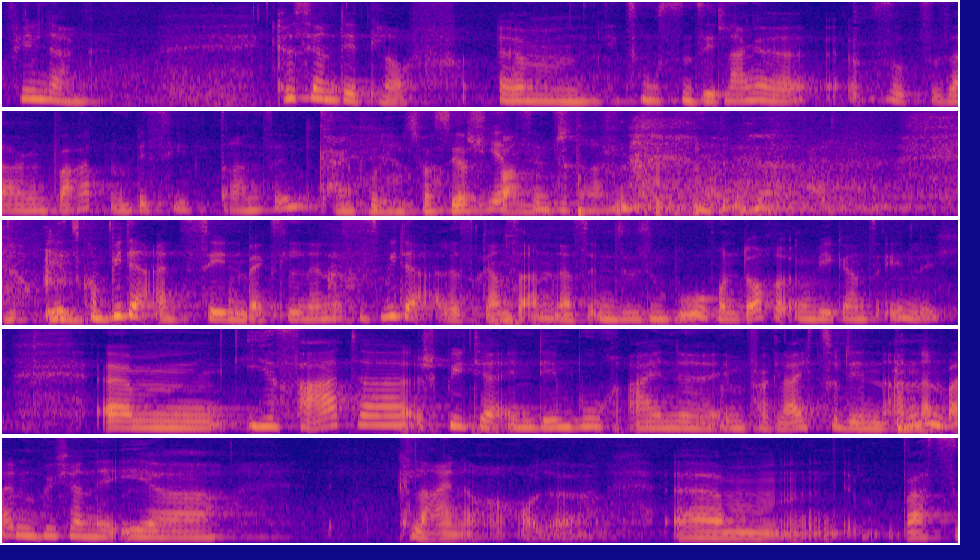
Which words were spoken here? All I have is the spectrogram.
Vielen Dank. Christian Dittloff, ähm, jetzt mussten Sie lange äh, sozusagen warten, bis Sie dran sind. Kein Problem, es war sehr spannend. Jetzt sind Sie dran. Und jetzt kommt wieder ein Szenenwechsel, denn es ist wieder alles ganz anders in diesem Buch und doch irgendwie ganz ähnlich. Ähm, Ihr Vater spielt ja in dem Buch eine, im Vergleich zu den anderen beiden Büchern, eine eher kleinere Rolle. Ähm, was,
